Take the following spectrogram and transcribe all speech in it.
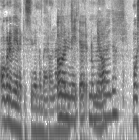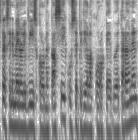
onko ne vieläkin sille numeroilla? On niitä numeroita. Joo. Muistaakseni meillä oli 538, kun se piti olla korkeavyötäröinen.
